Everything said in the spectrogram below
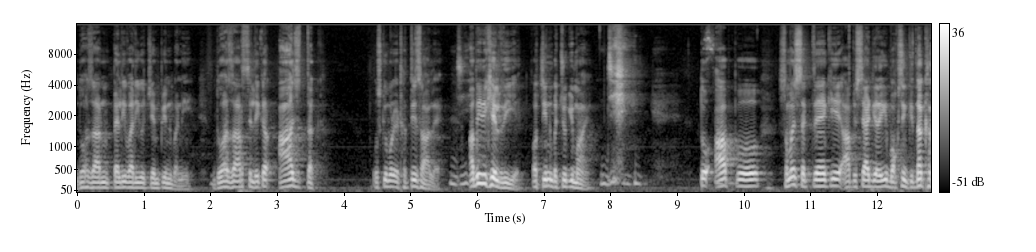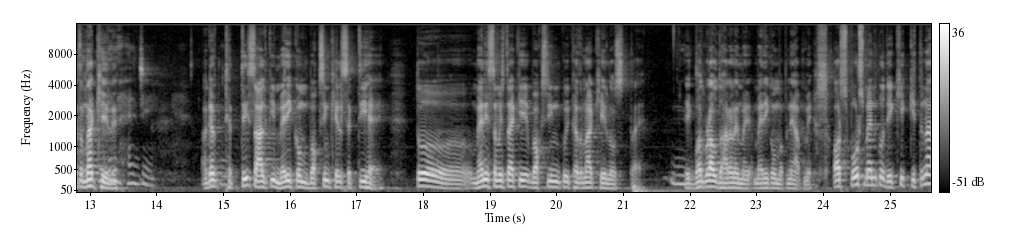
2000 में पहली बार वो चैंपियन बनी। 2000 से लेकर आज तक उसकी उम्र अठतीस साल है। अभी भी खेल रही है और तीन बच्चों की माँ है। जी। तो आप समझ सकते हैं कि आप इससे आइडिया कि बॉक्सिंग कितना खतरनाक खेल है। जी। अगर छत्तीस साल की मैरी कॉम बॉक्सिंग खेल सकती है तो मैं नहीं समझता कि बॉक्सिंग कोई खतरनाक खेल हो सकता है। एक बहुत बड़ा उदाहरण है मैरी कॉम अपने आप में। और स्पोर्ट्समैन को देखिए कितना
